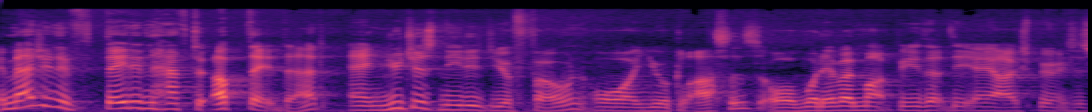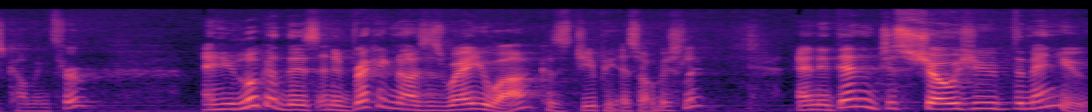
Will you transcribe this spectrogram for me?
Imagine if they didn't have to update that and you just needed your phone or your glasses or whatever it might be that the AI experience is coming through. And you look at this and it recognizes where you are, because GPS obviously, and it then just shows you the menu.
